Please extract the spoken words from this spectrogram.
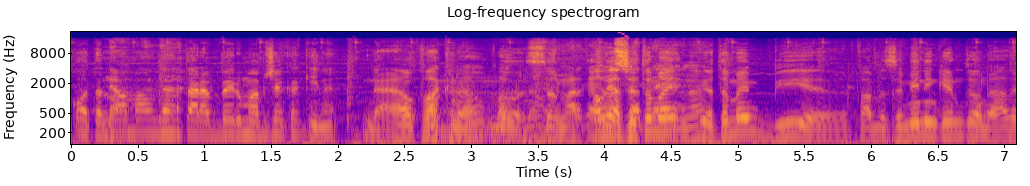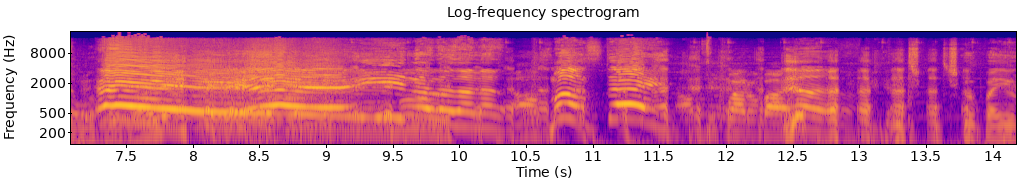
Cota, não há mal não estar a beber uma bejeca aqui, né? Não, claro que não. Claro que não. Aliás, não eu também, não é? eu também bebia, pá, mas a mim ninguém me deu nada. É uma Ei, Não, não, não, não. Monstei! Des- Desculpa aí, o,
